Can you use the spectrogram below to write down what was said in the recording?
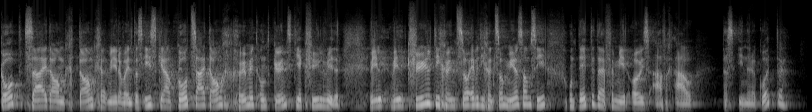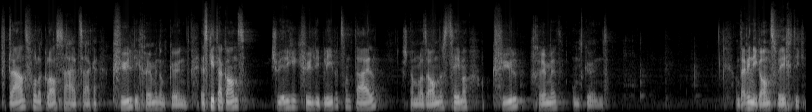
Gott sei Dank, danke Mirabel. Das ist genau, Gott sei Dank kommen und gehen die Gefühle wieder. Weil, weil Gefühle, die können, so, eben, die können so mühsam sein und dort dürfen wir uns einfach auch das in einer guten, vertrauensvollen Gelassenheit sagen, Gefühle, die kommen und gehen. Es gibt auch ganz schwierige Gefühle, die bleiben zum Teil. Das ist nochmal ein anderes Thema. Gefühle kommen und gehen. Und das finde ich ganz wichtig.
